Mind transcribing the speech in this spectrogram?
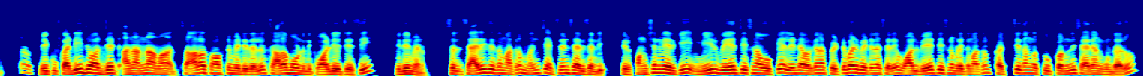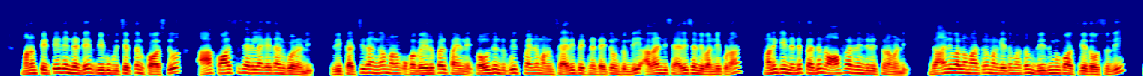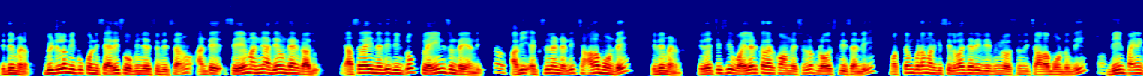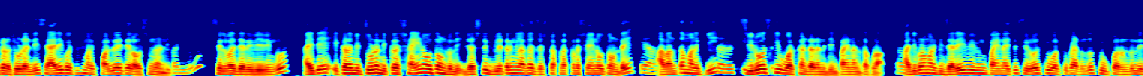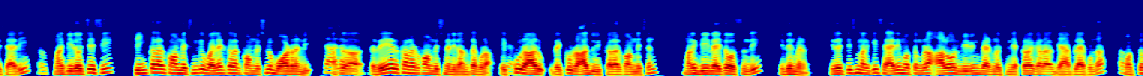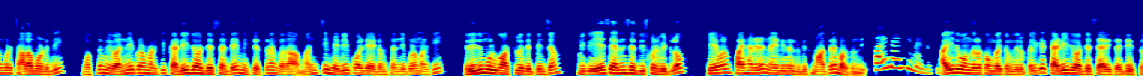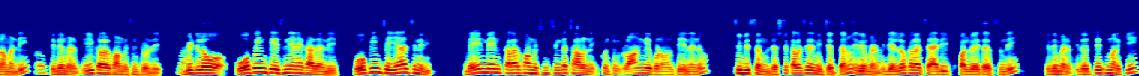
మీకు కడీ జార్జెట్ అని అన్నామా చాలా సాఫ్ట్ మెటీరియల్ చాలా బాగుంటుంది క్వాలిటీ వచ్చేసి. ఇది మేడం అసలు శారీస్ అయితే మాత్రం మంచి ఎక్సలెంట్ శారీస్ అండి. మీరు ఫంక్షన్ వేర్కి మీరు వేర్ చేసినా ఓకే లేదంటే ఎవరికైనా పెట్టుబడి పెట్టినా సరే వాళ్ళు వేర్ చేసినప్పుడు అయితే మాత్రం ఖచ్చితంగా సూపర్ ఉంది శారీ అనుకుంటారు. మనం పెట్టేది ఏంటంటే మీకు ఇప్పుడు చెప్తాను కాస్ట్ ఆ కాస్ట్ శారీ లాగైతే అనుకోరండి ఇది ఖచ్చితంగా మనం ఒక వెయ్యి రూపాయల పైన థౌసండ్ రూపీస్ పైన మనం శారీ పెట్టినట్టయితే ఉంటుంది. అలాంటి శారీస్ అండి ఇవన్నీ కూడా. మనకి ఏంటంటే ప్రజెంట్ ఆఫర్ రేంజ్లో ఇస్తున్నామండి. దాని వల్ల మాత్రం మనకైతే మాత్రం రీజనబుల్ కాస్ట్కి అయితే వస్తుంది. ఇదే మేడం. వీటిలో మీకు కొన్ని శారీస్ ఓపెన్ చేసి చూపిస్తాను. అంటే సేమ్ అన్ని అదే ఉంటాయని కాదు. అసలు అయినది దీంట్లో ప్లెయిన్స్ ఉంటాయండి. అవి ఎక్సలెంట్ అండి. చాలా బాగుంటాయి. ఇదే మేడం. ఇది వచ్చేసి వైలెట్ కలర్ కాంబినేషన్లో బ్లౌజ్ పీస్ అండి. మొత్తం కూడా మనకి సిల్వర్ జరీ వీవింగ్లో వస్తుంది. చాలా బాగుంటుంది. దీనిపైన ఇక్కడ చూడండి. శారీకి వచ్చేసి మనకి పళ్ళు అయితే ఇలా వస్తుందండి. సిల్వర్ జరీ వీవింగ్ అయితే ఇక్కడ మీకు చూడండి ఇక్కడ షైన్ అవుతూ ఉంటుంది. జస్ట్ గ్లిటరింగ్ లాగా జస్ట్ అక్కడక్కడ షైన్ అవుతూ ఉంటాయి. అవంతా మనకి సిరోజ్కి వర్క్ అంటారండి దీనిపైన అంతా కూడా. Okay. అది కూడా మనకి జరీ వీవింగ్ పైన అయితే సిరోజ్కి వర్క్ ప్యాటర్న్తో సూపర్ ఉంటుంది ఈ శారీ Okay. మనకి ఇది వచ్చేసి పింక్ కలర్ కాంబినేషన్కి వైలెట్ కలర్ కాంబినేషన్లో బార్డర్ అండి. అసలు. రేర్ కలర్ కాంబినేషన్ అండి ఇదంతా కూడా. ఎక్కువ రారు ఎక్కువ రాదు ఈ కలర్ కాంబినేషన్ మనకి దీంట్లో అయితే వస్తుంది. ఇదే మేడం? ఇది వచ్చేసి మనకి శారీ మొత్తం కూడా ఆల్ ఓవర్ వీవింగ్ ప్యాటర్న్ వచ్చింది. ఎక్కడ గ్యాప్ లేకుండా మొత్తం కూడా చాలా బాగుంటుంది. మొత్తం ఇవన్నీ కూడా మనకి కడీ జార్జెట్స్ అంటే మీకు చెప్తున్నాం కదా మంచి హెవీ క్వాలిటీ ఐటమ్స్ అన్ని కూడా మనకి రీజనబుల్ కాస్ట్లో తెప్పించాం. మీకు ఏ శారీస్ అయితే తీసుకోండి వీటిలో. కేవలం five hundred and ninety nine rupees మాత్రమే పడుతుంది. నైన్ ఐదు వందల తొంభై తొమ్మిది రూపాయలకి కడీ జార్జెట్ శారీస్ అయితే ఇస్తున్నామండి. ఇదే మేడం ఈ కలర్ కాంబినేషన్ చూడండి. వీటిలో ఓపెన్ చేసిననే కాదండి ఓపెన్ చేయాల్సినవి. మెయిన్ మెయిన్ కలర్ కాంబినేషన్స్ ఇంకా చాలా ఉన్నాయి. కొంచెం లాంగ్ అయిపోవడం వల్ల తీయలేను చూపిస్తాను జస్ట్ కలర్స్ అయితే మీకు చెప్తాను. ఇదే మేడం ఇది ఎల్లో కలర్ శారీ పళ్ళు అయితే వస్తుంది. ఇది మేడం. ఇది వచ్చేసి మనకి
